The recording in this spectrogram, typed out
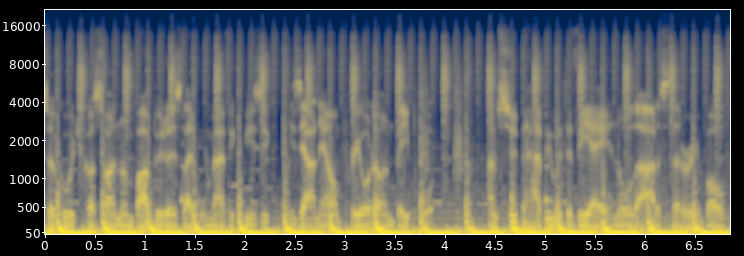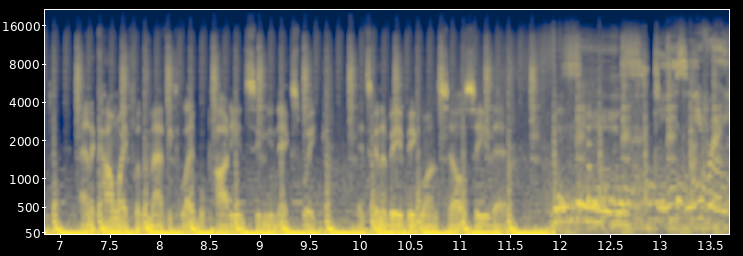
Circle, which got signed on Barbuda's label Mavic Music, is out now on pre-order on Beatport. I'm super happy with the VA and all the artists that are involved, and I can't wait for the Mavic label party in Sydney next week. It's going to be a big one, so I'll see you there. This is DZ Radio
